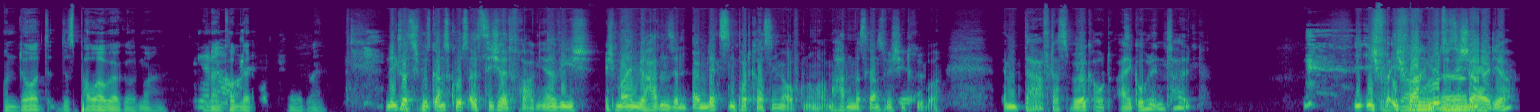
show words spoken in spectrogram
und dort das Power Workout machen. Und dann genau. komplett ausgepowert sein. Niklas, ich muss ganz kurz als Sicherheit fragen, ja, wie ich, ich meine, wir hatten es ja beim letzten Podcast, den wir aufgenommen haben, hatten wir es ganz wichtig drüber. Ähm, darf das Workout Alkohol enthalten? Ich, ich, ich Ja, frage nur ähm, zur Sicherheit, ja?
